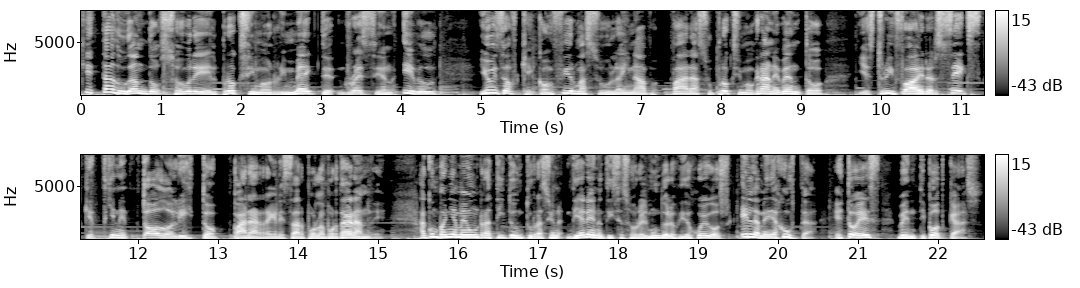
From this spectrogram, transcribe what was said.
que está dudando sobre el próximo remake de Resident Evil, Ubisoft que confirma su lineup para su próximo gran evento y Street Fighter 6 que tiene todo listo para regresar por la puerta grande. Acompáñame un ratito en tu ración diaria de noticias sobre el mundo de los videojuegos en la media justa. Esto es 20 Podcast.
